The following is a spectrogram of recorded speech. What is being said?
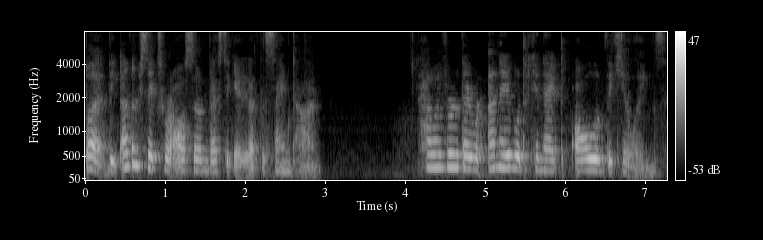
but the other six were also investigated at the same time. However, they were unable to connect all of the killings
